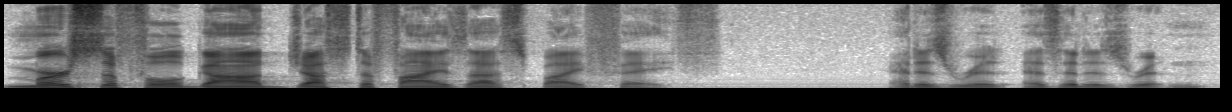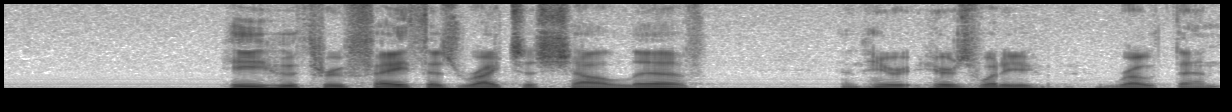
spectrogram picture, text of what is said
merciful God justifies us by faith, as it is written. He who through faith is righteous shall live. And here, here's what he wrote then.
